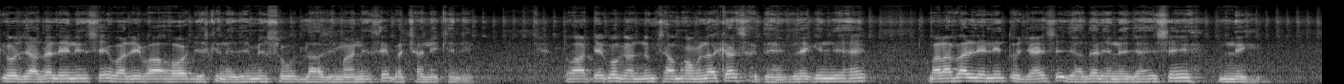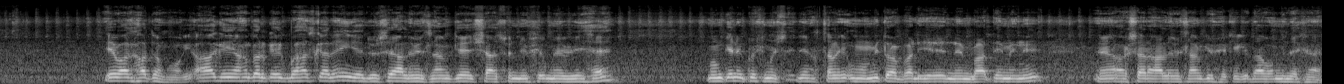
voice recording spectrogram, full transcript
کو زیادہ لینے سے و ربا اور جس کے نظر میں سود لازم آنے سے بچانے کے لیے۔ تو آٹے کو گندم سے معاملہ کر سکتے ہیں، لیکن یہ ہے برابر لے لیں تو جیسے زیادہ لینا جیسے نہیں۔ یہ بات ختم ہوگی آگے یہاں پر ایک بحث کریں، یہ دوسرے عالم اسلام کے شاس النفق میں بھی ہے۔ ممکن ہے کچھ مشرقین عمومی طور پر یہ باتیں میں نے اکثر عالم اسلام کی فقی کتابوں میں دیکھا ہے۔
